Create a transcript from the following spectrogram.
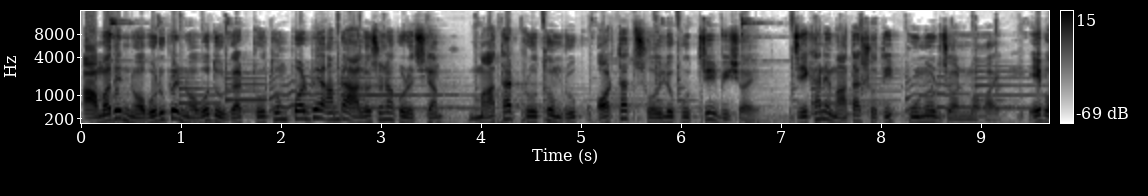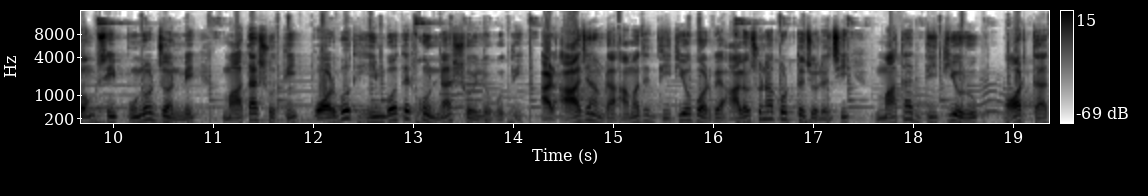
আমাদের নবরূপে নবদুর্গার প্রথম পর্বে আমরা আলোচনা করেছিলাম মাতার প্রথম রূপ, অর্থাৎ শৈলপুত্রীর বিষয়ে, যেখানে মাতা সতীর পুনর্জন্ম হয় এবং সেই পুনর্জন্মে মাতা সতী পর্বত হিমবতের কন্যা শৈলবতী। আর আজ আমরা আমাদের দ্বিতীয় পর্বে আলোচনা করতে চলেছি মাতার দ্বিতীয় রূপ, অর্থাৎ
